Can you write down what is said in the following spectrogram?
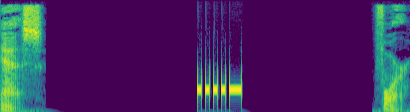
S. Four.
